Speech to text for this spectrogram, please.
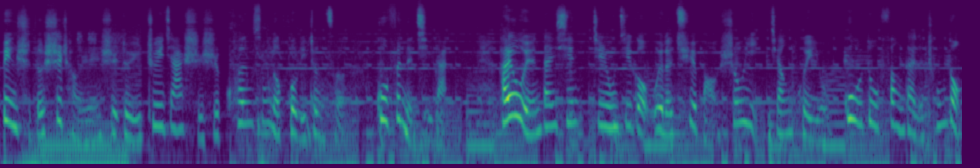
并使得市场人士对于追加实施宽松的货币政策过分的期待。还有委员担心，金融机构为了确保收益，将会有过度放贷的冲动，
